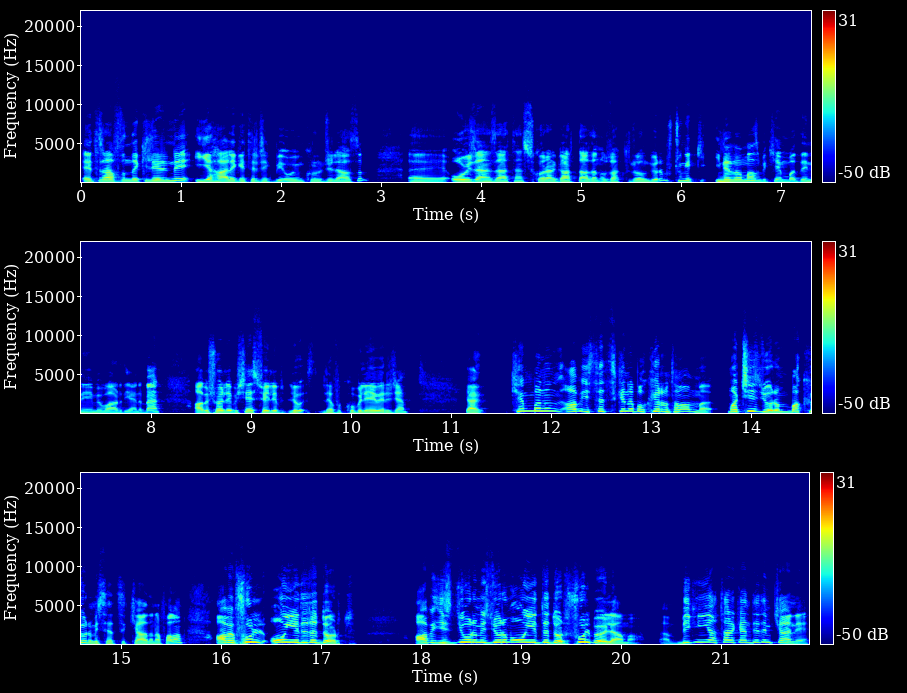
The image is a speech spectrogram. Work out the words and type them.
etrafındakilerini iyi hale getirecek bir oyun kurucu lazım. Ee, o yüzden zaten skorer guardlardan uzak duralım diyorum. Çünkü inanılmaz bir Kemba deneyimi vardı yani. Ben abi şöyle bir şey söyleyip lafı Kubilay'a vereceğim. Ya Kemba'nın abi istatistiklerine bakıyorum tamam mı? Maçı izliyorum, bakıyorum istatistik kağıdına falan. Abi full 17'de 4. Abi izliyorum izliyorum 17'de 4. Full böyle ama. Bir gün yatarken dedim ki hani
